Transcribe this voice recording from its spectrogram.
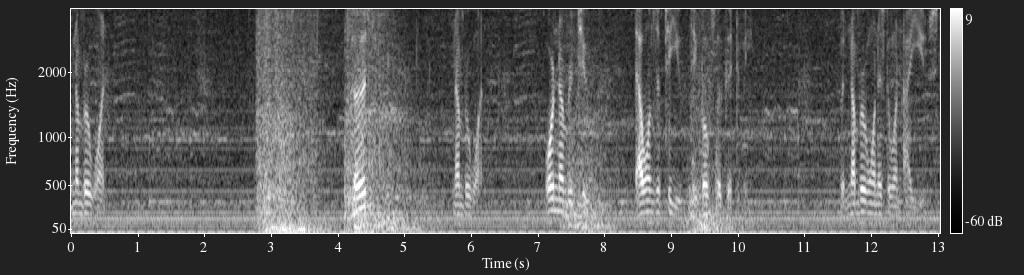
number one. Hood, number one. Or number two. That one's up to you. They both look good to me. But number one is the one I used.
